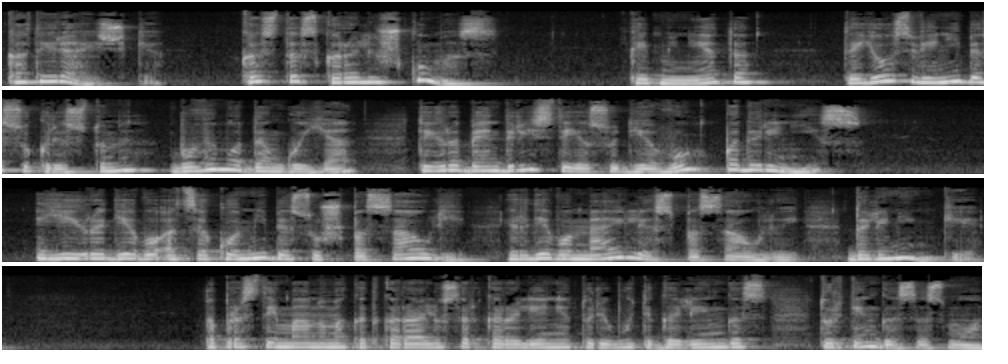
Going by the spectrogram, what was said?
Ką tai reiškia? Kas tas karališkumas? Kaip minėta, tai jos vienybė su Kristumi, buvimo danguje, tai yra bendrystėje su Dievu padarinys. Ji yra Dievo atsakomybės už pasaulį ir Dievo meilės pasauliui dalininkė. Paprastai manoma, kad karalius ar karalienė turi būti galingas, turtingas asmuo.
